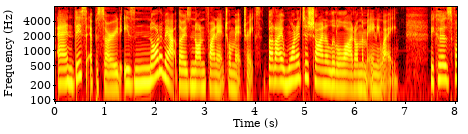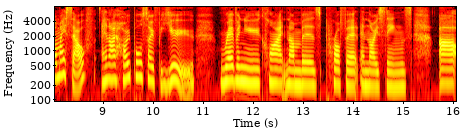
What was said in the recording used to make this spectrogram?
And this episode is not about those non financial metrics, but I wanted to shine a little light on them anyway. Because for myself, and I hope also for you, revenue, client numbers, profit, and those things are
